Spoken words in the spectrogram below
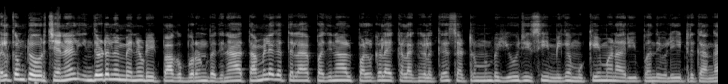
வெல்கம் டு அவர் சேனல் இந்த இடம் நம்ம என்ன update பார்க்க போகிறோம்னு பார்த்தீங்கன்னா தமிழகத்தில் பதினாலு பல்கலைக்கழகங்களுக்கு சற்று முன்பு யூஜிசி மிக முக்கியமான அறிவிப்பு வந்து வெளியிட்டிருக்காங்க.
